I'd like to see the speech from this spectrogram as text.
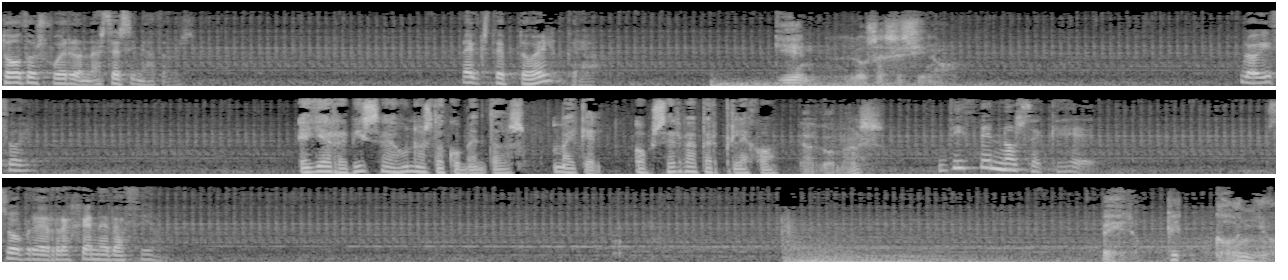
Todos fueron asesinados. Excepto él, creo. ¿Quién los asesinó? Lo hizo él. Ella revisa unos documentos. Michael observa perplejo. ¿Algo más? Dice no sé qué sobre regeneración. Pero, ¿qué coño?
